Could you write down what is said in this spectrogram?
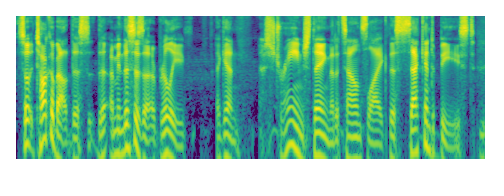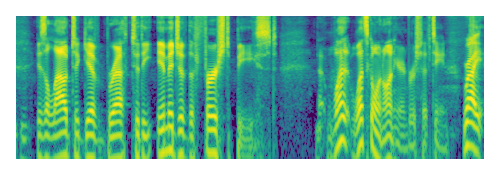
So talk about this. I mean, this is a really again strange thing that it sounds like the second beast mm-hmm. is allowed to give breath to the image of the first beast. Uh, mm-hmm. What what's going on here in verse 15? Right.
